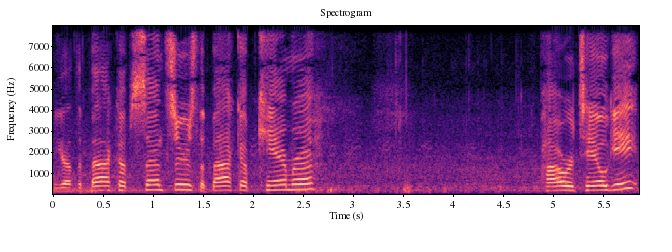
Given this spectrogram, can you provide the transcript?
You got the backup sensors, the backup camera, power tailgate.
